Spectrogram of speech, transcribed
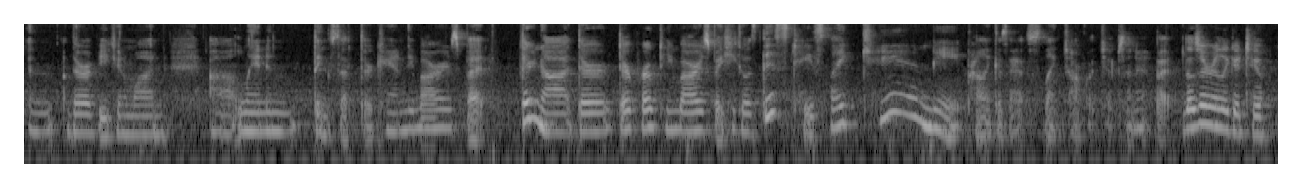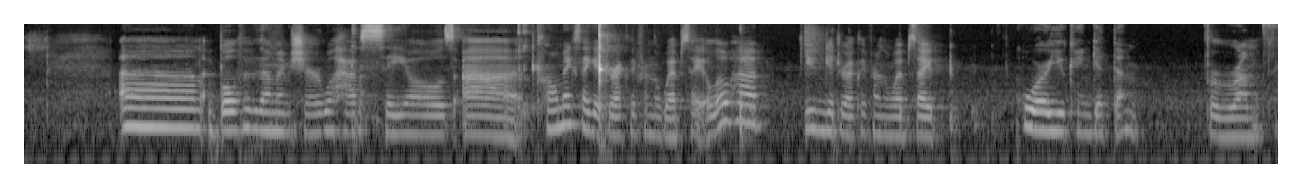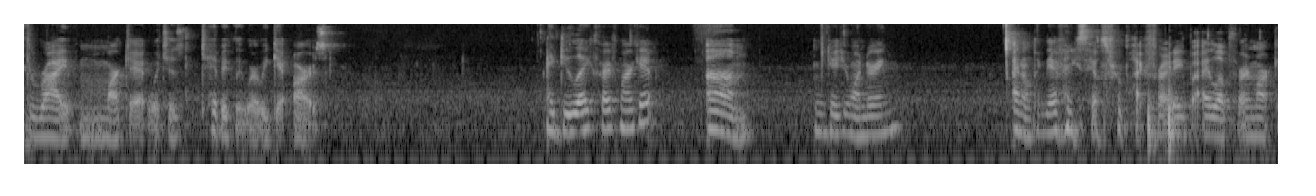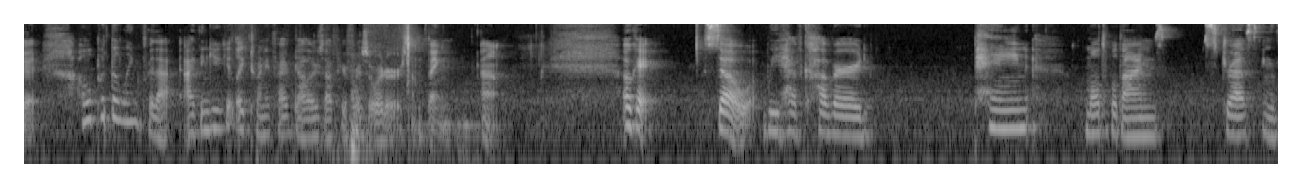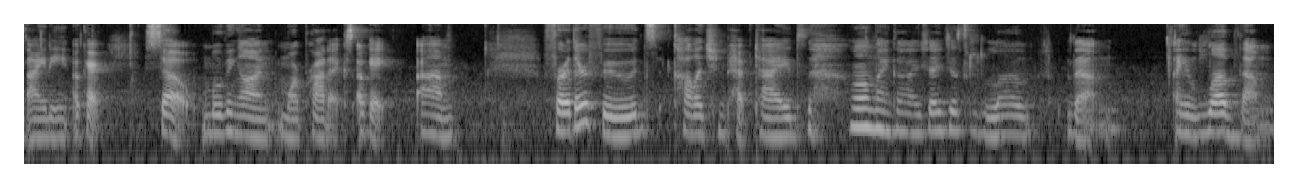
and they're a vegan one. Uh, Landon thinks that they're candy bars, but they're not. They're they're protein bars, but he goes, "This tastes like candy." Probably because it has like chocolate chips in it, but those are really good too. Um, both of them, I'm sure, will have sales. Uh, Promix I get directly from the website. Aloha, you can get directly from the website, or you can get them from Thrive Market, which is typically where we get ours. I do like Thrive Market. Um, in case you're wondering, I don't think they have any sales for Black Friday, but I love Thrive Market. I will put the link for that. I think you get like $25 off your first order or something. Um, okay, so we have covered pain multiple times, stress, anxiety. Okay, so moving on, more products. Okay, um, further foods, collagen peptides. Oh my gosh, I just love them. I love them.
